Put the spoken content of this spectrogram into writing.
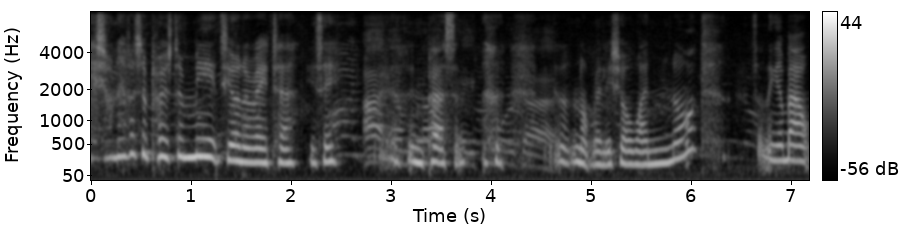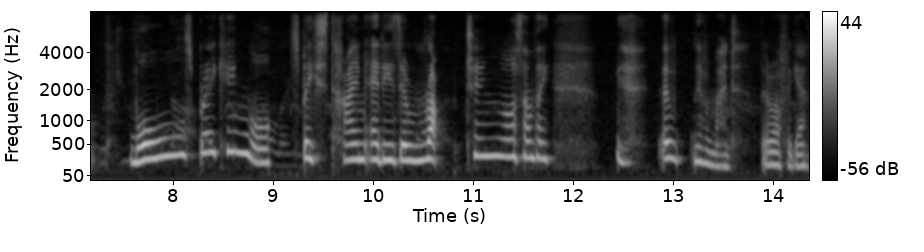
Yes, you're never supposed to meet your narrator, you see, I am in person. a tour guide. Not really sure why not. Something about walls breaking or space time eddies erupting or something. Oh, never mind. They're off again.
